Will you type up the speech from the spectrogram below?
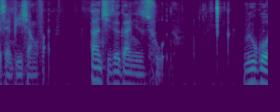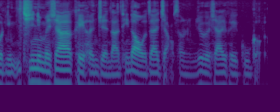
S&P 相反，但其实这个概念是错的。如果你们其实你们现在可以很简单听到我在讲的时候，你们就可以现在就可以 Google 了，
